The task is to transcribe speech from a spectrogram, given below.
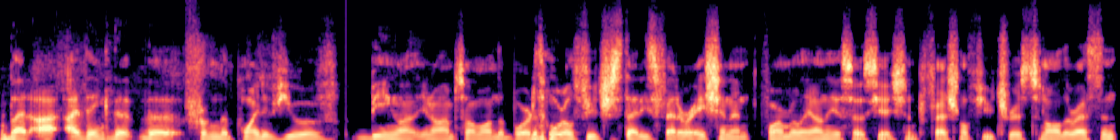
But I, I, think that the from the point of view of being on, you know, I'm so I'm on the board of the World Future Studies Federation and formerly on the Association of Professional Futurists and all the rest. And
